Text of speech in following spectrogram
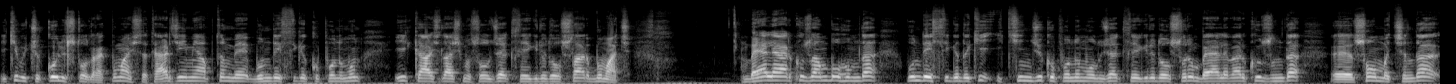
2.5 gol üstü olarak bu maçta tercihimi yaptım ve Bundesliga kuponumun ilk karşılaşması olacak sevgili dostlar bu maç. Bayer Leverkusen Bochum'da Bundesliga'daki ikinci kuponum olacak sevgili dostlarım. Bayer Leverkusen'da e, son maçında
